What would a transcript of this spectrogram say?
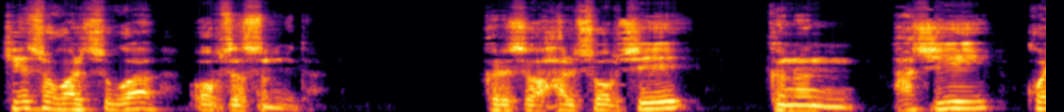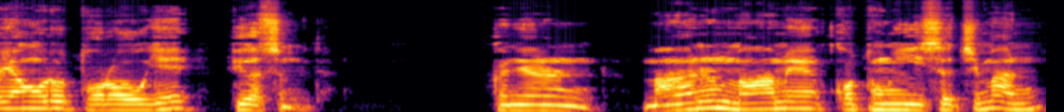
계속할 수가 없었습니다. 그래서 할 수 없이 그는 다시 고향으로 돌아오게 되었습니다. 그녀는 많은 마음의 고통이 있었지만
